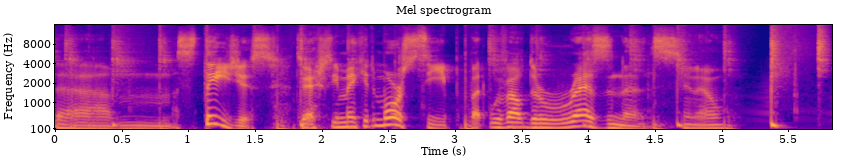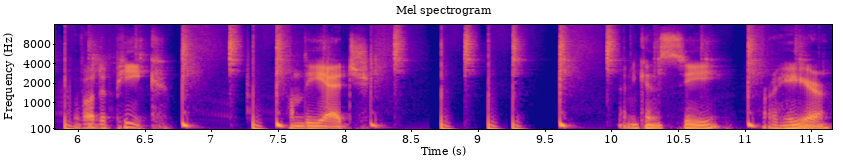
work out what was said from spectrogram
um, stages to actually make it more steep, but without the resonance, you know, without the peak on the edge. And you can see right here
